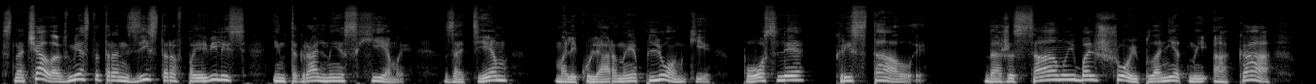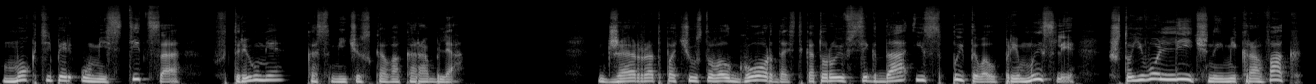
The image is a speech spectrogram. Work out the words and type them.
Сначала вместо транзисторов появились интегральные схемы, затем молекулярные пленки, после кристаллы. Даже самый большой планетный АК мог теперь уместиться в трюме космического корабля. Джеррад почувствовал гордость, которую всегда испытывал при мысли, что его личный микровак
